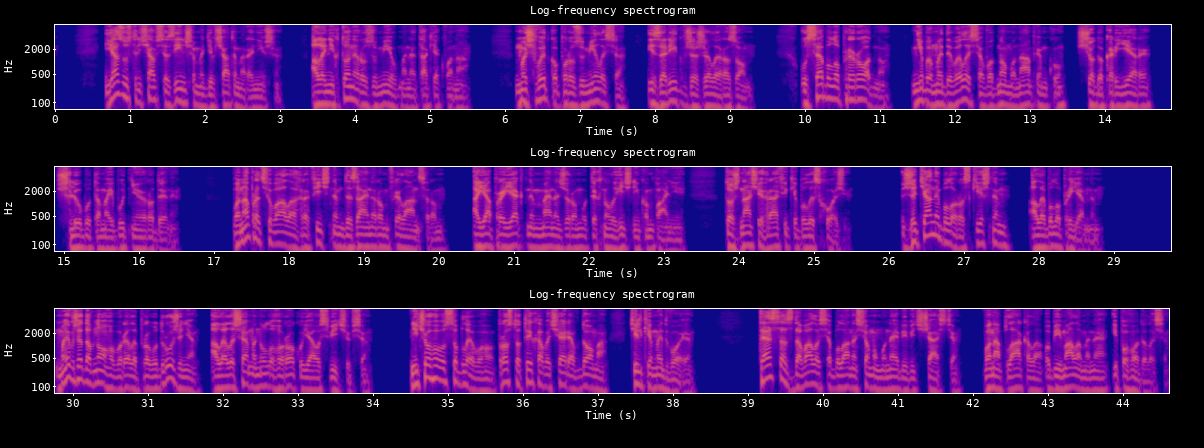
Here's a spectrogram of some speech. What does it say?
Я зустрічався з іншими дівчатами раніше, але ніхто не розумів мене так, як вона. Ми швидко порозумілися і за рік вже жили разом. Усе було природно, ніби ми дивилися в одному напрямку щодо кар'єри, шлюбу та майбутньої родини. Вона працювала графічним дизайнером-фрілансером, а я проєктним менеджером у технологічній компанії, тож наші графіки були схожі. Життя не було розкішним, але було приємним. Ми вже давно говорили про одруження, але лише минулого року я освідчився. Нічого особливого, просто тиха вечеря вдома, тільки ми двоє. Теса, здавалося, була на сьомому небі від щастя. Вона плакала, обіймала мене і погодилася.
